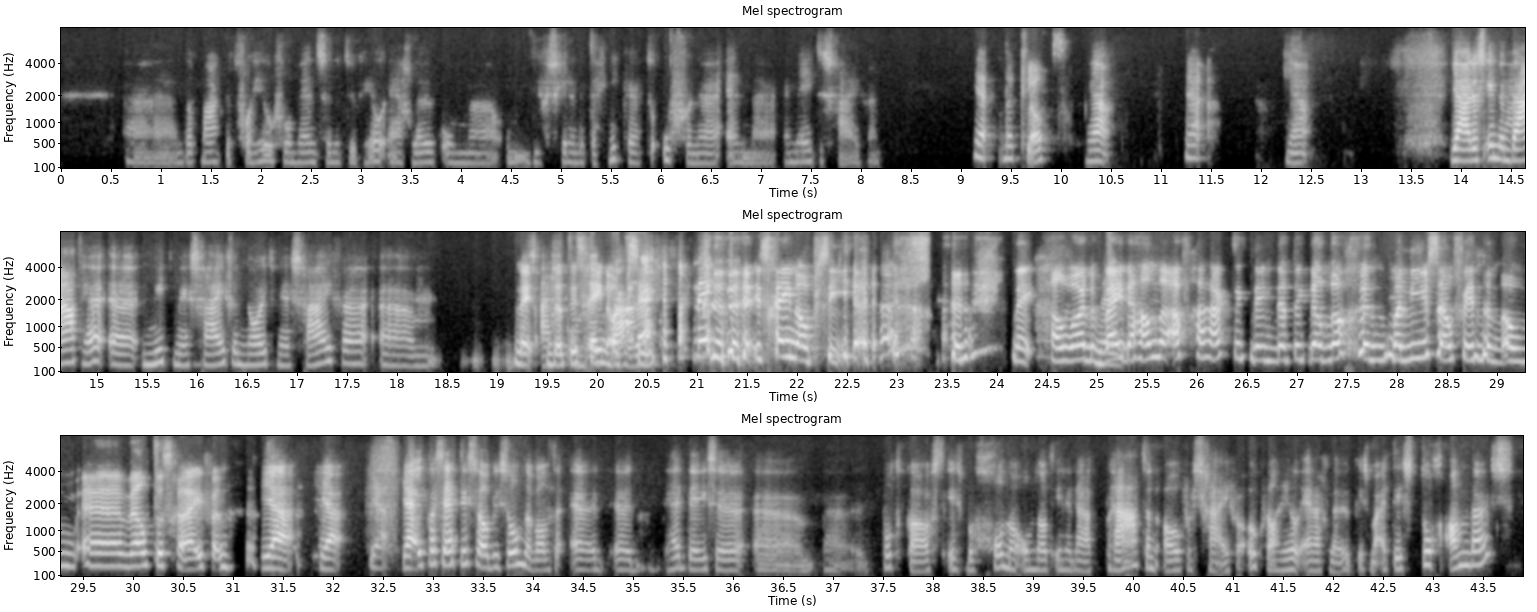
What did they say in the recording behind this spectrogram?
Uh, dat maakt het voor heel veel mensen natuurlijk heel erg leuk om, uh, om die verschillende technieken te oefenen en, en mee te schrijven. Ja, dat klopt. Ja. Ja. Ja. Ja, dus inderdaad, hè, uh, niet meer schrijven, nooit meer schrijven. Um, nee, dat is geen optie. nee, is geen optie. nee, al worden nee. beide handen afgehakt. Ik denk dat ik dan nog een manier zou vinden om uh, wel te schrijven. ja, ja. Ja. ja, ik was echt, het is wel bijzonder, want uh, uh, deze uh, podcast is begonnen omdat inderdaad praten over schrijven ook wel heel erg leuk is. Maar het is toch anders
